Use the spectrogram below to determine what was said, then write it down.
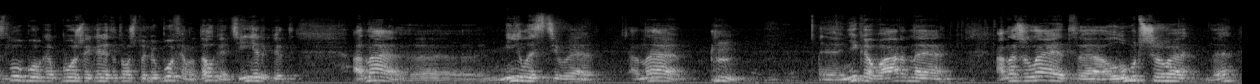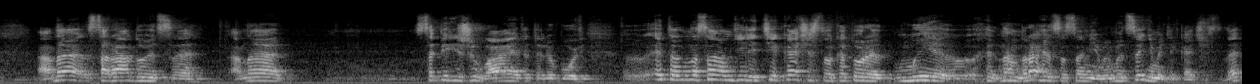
Слово Бога Божие говорит о том, что любовь, она долготерпит, она э, милостивая, она э, не коварная, она желает э, лучшего, да? она сорадуется, она сопереживает эту любовь. Это на самом деле те качества, которые мы, э, нам нравятся самим, и мы ценим эти качества. Да?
